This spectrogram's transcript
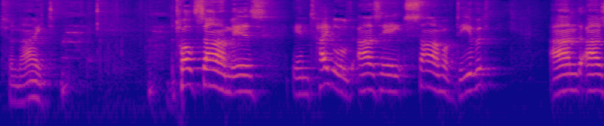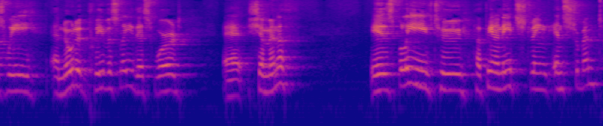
tonight. The 12th Psalm is entitled as a Psalm of David. And as we noted previously, this word uh, Sheminith is believed to have been an eight stringed instrument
